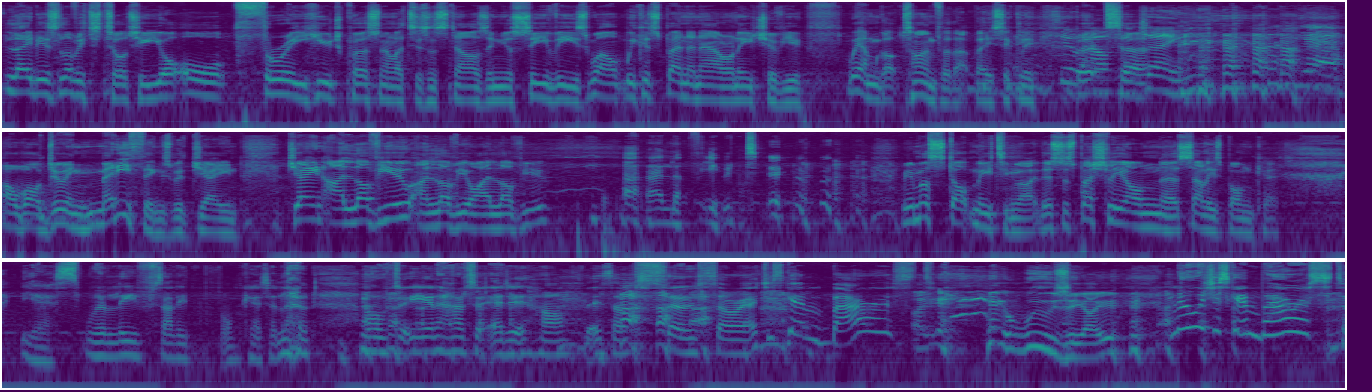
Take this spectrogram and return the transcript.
Ladies, lovely to talk to you. You're all three huge personalities and stars in your CVs. Well, we could spend an hour on each of you. We haven't got time for that, basically. Two hours uh, with Jane. Oh well, doing many things with Jane. Jane, I love you. I love you. I love you. I love you too. We must stop meeting like this, especially on uh, Sally's Bonket. yes, we'll leave Sally Bonket alone. Oh, you're going to have to edit half this. I'm so sorry. I just get embarrassed. Woozy, are you? No, I just get embarrassed.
